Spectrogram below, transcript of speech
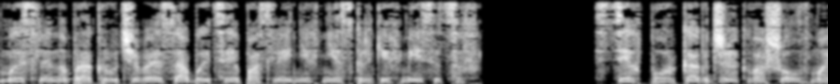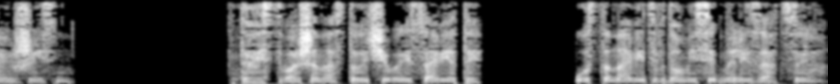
мысленно прокручивая события последних нескольких месяцев, с тех пор, как Джек вошел в мою жизнь. То есть ваши настойчивые советы установить в доме сигнализацию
